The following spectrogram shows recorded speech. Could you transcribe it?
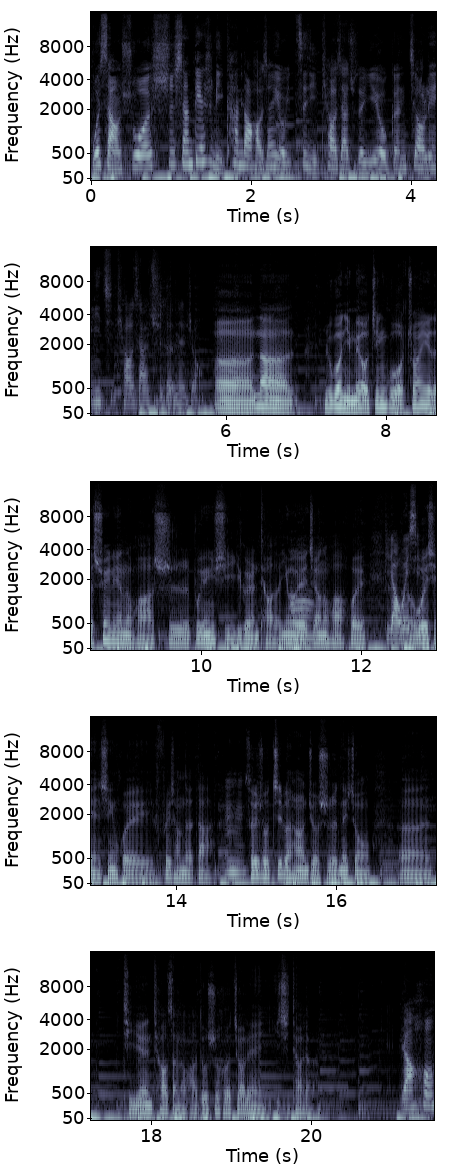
我想说，是像电视里看到，好像有自己跳下去的，也有跟教练一起跳下去的那种。呃，那如果你没有经过专业的训练的话，是不允许一个人跳的，因为哦这样的话会、比较危险。呃、危险性会非常的大。嗯，所以说，基本上就是那种呃体验跳伞的话，都是和教练一起跳下来，然后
